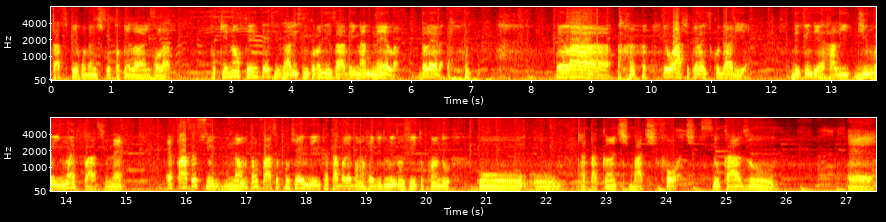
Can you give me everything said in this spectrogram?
tá se perguntando, desculpa pela enrolada, porque não fez esses rally sincronizados aí na, nela, Galera, ela... eu acho que ela escudaria. Defender Rally de um em um é fácil, né? É fácil assim, não tão fácil porque é meio que acaba levando head do mesmo jeito quando o, o atacante bate forte. No caso, é,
